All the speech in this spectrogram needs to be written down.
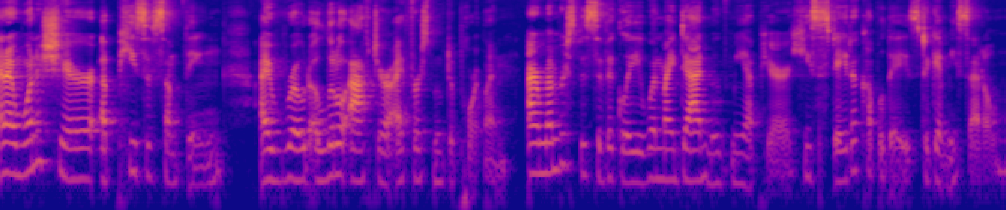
And I want to share a piece of something I wrote a little after I first moved to Portland. I remember specifically when my dad moved me up here, he stayed a couple days to get me settled.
